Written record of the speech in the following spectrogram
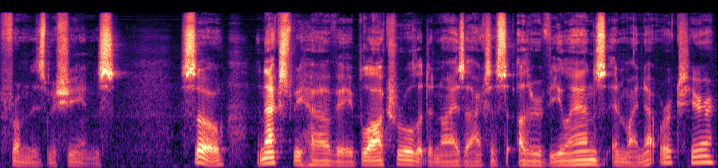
from these machines. So next we have a block rule that denies access to other VLANs in my networks here.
